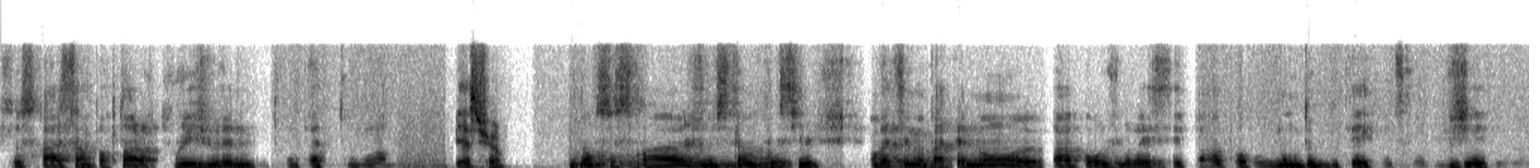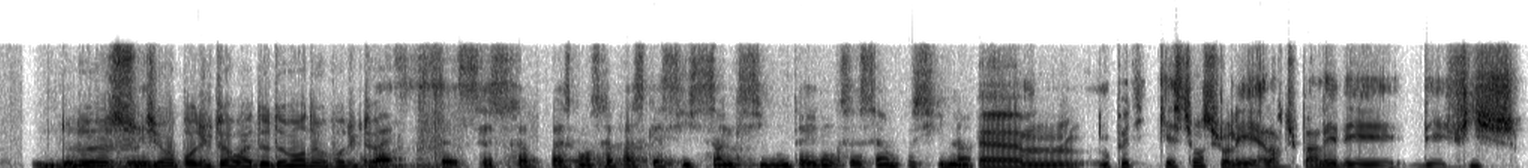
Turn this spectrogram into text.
ce sera assez important. Alors, tous les jurés ne goûteront pas tout. Hein. Bien sûr. Non, ce sera juste impossible. En fait, c'est même pas tellement par rapport aux jurés, c'est par rapport au nombre de bouteilles qu'on serait obligé de, de, soutien au producteur, ouais, de demander au producteur. Ouais, Ce serait presque, on serait presque à 5, 6 bouteilles, donc ça c'est impossible. une petite question sur les. Alors tu parlais des, des fiches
